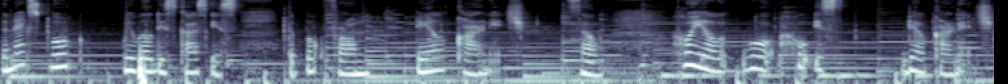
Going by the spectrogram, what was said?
the next book we will discuss is the book from Dale Carnegie. So who, who, who is Dale Carnegie?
